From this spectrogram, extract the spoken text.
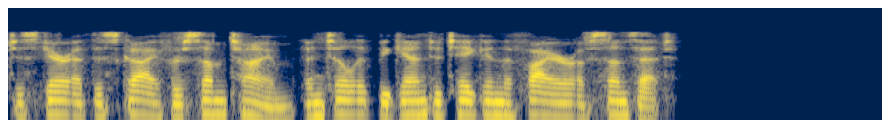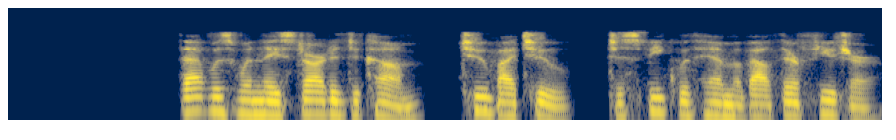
to stare at the sky for some time until it began to take in the fire of sunset. That was when they started to come, two by two, to speak with him about their future.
